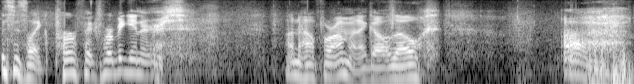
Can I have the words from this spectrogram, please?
This is like perfect for beginners. I don't know how far I'm gonna go though. Ah.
